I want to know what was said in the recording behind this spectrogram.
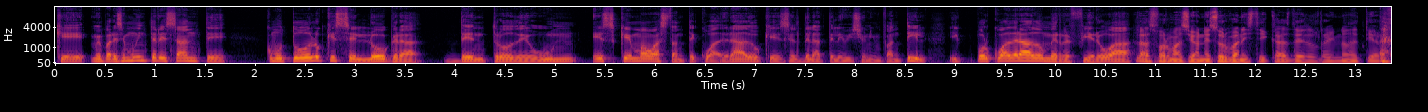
que me parece muy interesante como todo lo que se logra dentro de un esquema bastante cuadrado que es el de la televisión infantil. Y por cuadrado me refiero a... Las formaciones urbanísticas del Reino de Tierra.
